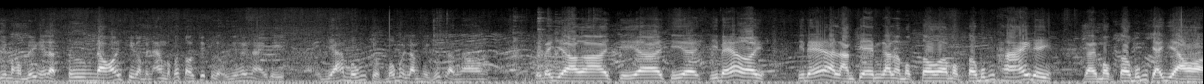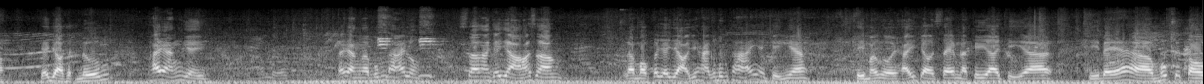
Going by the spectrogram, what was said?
Nhưng mà hùng lý nghĩ là tương đối khi mà mình ăn một cái tô chất lượng như thế này thì giá bốn chục bốn mươi lăm thì rất là ngon. Thì bây giờ uh, chị uh, chị chị bé ơi chị bé làm cho em ra là một tô một tô bún thái đi. Rồi một tô bún chả giò chả giò thịt nướng. Thái ăn gì? Thái ăn bún thái luôn. Sơn ăn chả giò hả sơn? Là một cái giỏ giò với hai cái bún thái nha chị nha. Thì mọi người hãy chờ xem là khi à, chị à, chị bé à, múc cái tô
